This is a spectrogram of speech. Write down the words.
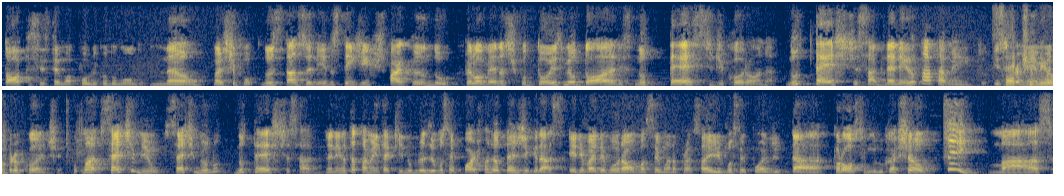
top sistema público do mundo? Não. Mas, tipo, nos Estados Unidos tem gente pagando pelo menos, tipo, 2 mil dólares no teste de corona. No teste, sabe? Não é nem no tratamento. Isso pra mim é mil. muito preocupante. Tipo, mano, 7 mil. 7 mil no, no teste, sabe? Não é nem no tratamento. Aqui no Brasil você pode fazer o teste de graça. Ele vai demorar uma semana pra sair e você pode estar próximo do caixão? Sim. Mas,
